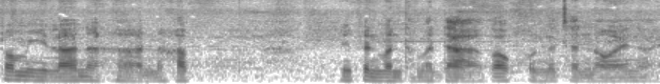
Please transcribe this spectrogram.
ก็มีร้านอาหารนะครับ นี่เป็นวันธรรมดาก็คนก็จะน้อยหน่อย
